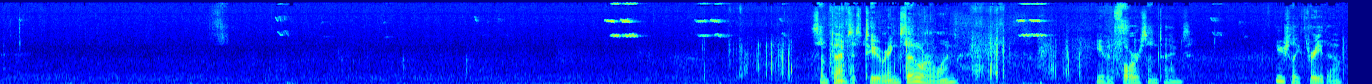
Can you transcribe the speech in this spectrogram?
Sometimes it's two rings though, or one. Even four sometimes. Usually three, though.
